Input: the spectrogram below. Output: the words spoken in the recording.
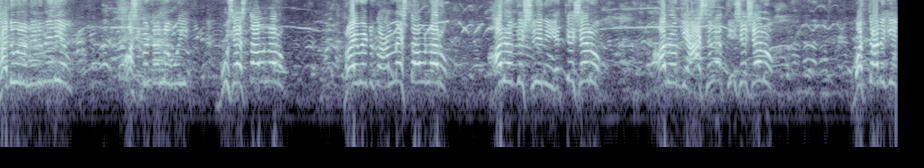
చదువుల నిర్వీర్యం హాస్పిటల్లో మూసేస్తా ఉన్నారు ప్రైవేటుకు అమ్మేస్తా ఉన్నారు ఆరోగ్యశ్రీని ఎత్తేశారు ఆరోగ్య ఆసరా తీసేశారు. మొత్తానికి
